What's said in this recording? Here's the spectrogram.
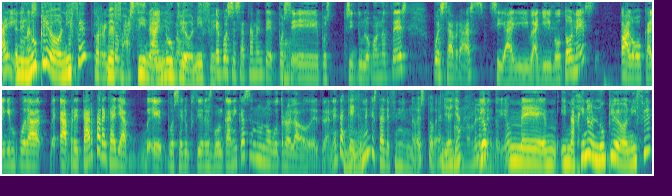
Hay. ¿En el núcleo ONIFE? Correcto. Me fascina Ahí el mismo. núcleo ONIFE. Eh, pues exactamente, pues, eh, pues si tú lo conoces, pues sabrás si hay allí botones, algo que alguien pueda apretar para que haya eh, pues erupciones volcánicas en uno u otro lado del planeta. Que hay Mm. gente que está defendiendo esto, ¿eh? Ya, ya. No, no me lo yo invento yo. me imagino el núcleo ONIFE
